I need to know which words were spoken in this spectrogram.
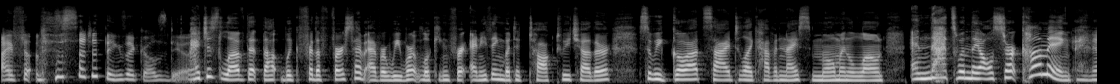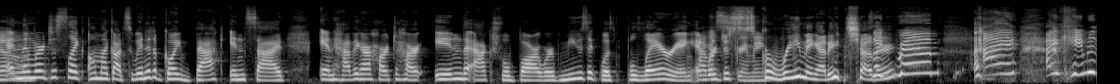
I feel this is such a thing that girls do. I just love that the like for the first time ever, we weren't looking for anything but to talk to each other. So we go outside to like have a nice moment alone, and that's when they all start coming. I know. And then we're just like, oh my god! So we ended up going back inside and having our heart to heart in the actual bar where music was blaring, and I we're just screaming. screaming at each other. like Rem, I I came to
